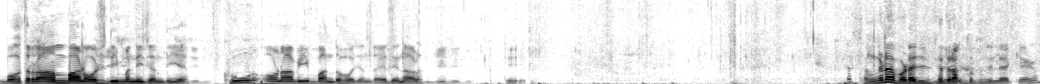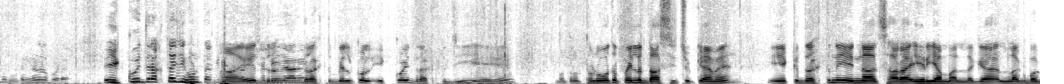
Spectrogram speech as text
ਬਹੁਤ ਰਾਮਬਾਣ ਔਸ਼ਧੀ ਮੰਨੀ ਜਾਂਦੀ ਹੈ। ਖੂਨ ਆਉਣਾ ਵੀ ਬੰਦ ਹੋ ਜਾਂਦਾ ਇਹਦੇ ਨਾਲ। ਜੀ ਜੀ ਜੀ। ਤੇ ਇਹ ਸੰਘਣਾ ਬੜਾ ਜੀ ਜਿੱਥੇ ਦਰਖਤ ਤੁਸੀਂ ਲੈ ਕੇ ਆਏ ਹੋ ਸੰਘਣਾ ਬੜਾ। ਇਹ ਇੱਕੋ ਹੀ ਦਰਖਤ ਹੈ ਜੀ ਹੁਣ ਤੱਕ ਹਾਂ ਇਹ ਦਰਖਤ ਬਿਲਕੁਲ ਇੱਕੋ ਹੀ ਦਰਖਤ ਜੀ ਇਹ। ਮਤਲਬ ਤੁਹਾਨੂੰ ਉਹ ਤਾਂ ਪਹਿਲਾਂ ਦੱਸ ਹੀ ਚੁੱਕਿਆ ਮੈਂ। ਇੱਕ ਦਰਖਤ ਨੇ ਇੰਨਾ ਸਾਰਾ ਏਰੀਆ ਮੱਲ ਲਗਿਆ। ਲਗਭਗ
